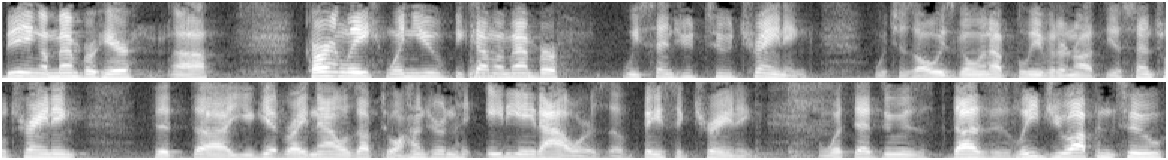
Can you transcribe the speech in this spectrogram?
being a member here. Uh, currently, when you become a member, we send you to training, which is always going up, believe it or not. The essential training that uh, you get right now is up to 188 hours of basic training. And what that do is, does is lead you up into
